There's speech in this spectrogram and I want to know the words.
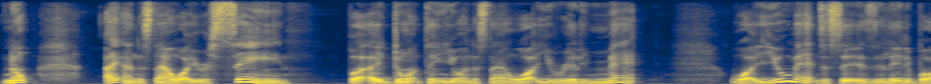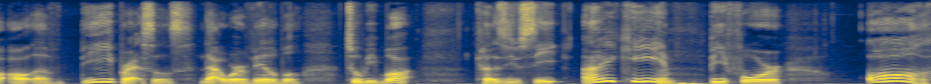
no. I understand what you're saying but I don't think you understand what you really meant. What you meant to say is the lady bought all of the pretzels that were available to be bought. Because you see, I came before all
